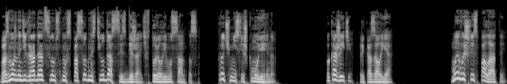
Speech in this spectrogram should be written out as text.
Возможно, деградацию умственных способностей удастся избежать, вторил ему Сантос. Впрочем, не слишком уверенно. «Покажите», — приказал я. Мы вышли из палаты.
